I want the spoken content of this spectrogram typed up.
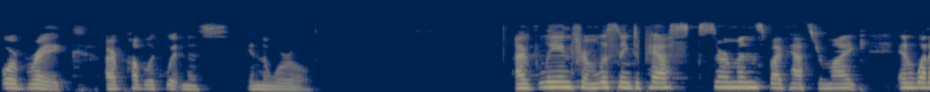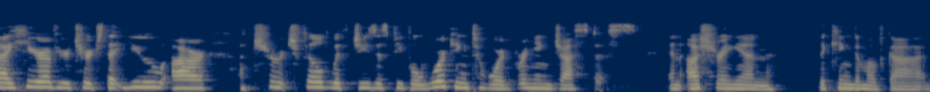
or break our public witness in the world. I've gleaned from listening to past sermons by Pastor Mike and what I hear of your church that you are a church filled with Jesus people working toward bringing justice and ushering in the kingdom of God.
